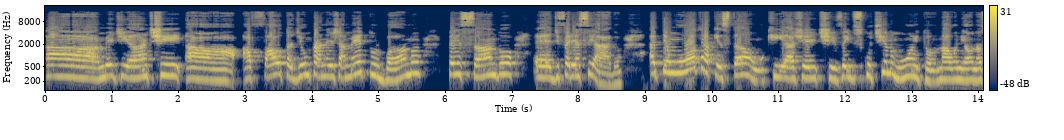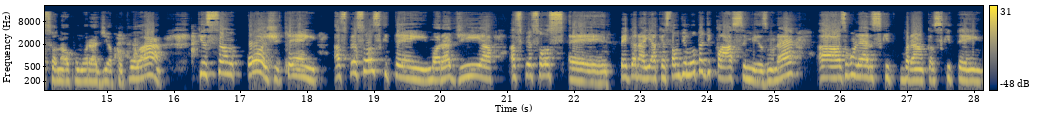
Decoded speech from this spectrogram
ah, mediante a, a falta de um planejamento urbano pensando é, diferenciado. Aí tem uma outra questão que a gente vem discutindo muito na União Nacional por Moradia Popular, que são, hoje, tem as pessoas que têm moradia, as pessoas, é, pegando aí a questão de luta de classe mesmo, né? As mulheres que, brancas que têm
